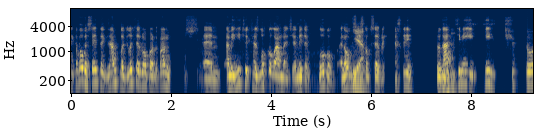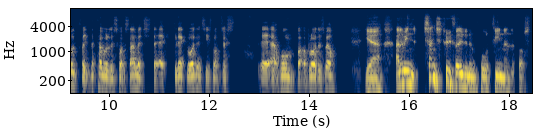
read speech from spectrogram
like I've always said the example, if you look at Robert Burns, um, I mean he took his local language and made it global and obviously yeah. still celebrating this day. So that mm-hmm. to me, he showed like the power of the Scots language that it can connect the audiences, not just uh, at home but abroad as well. Yeah, and I mean since 2014 and the first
